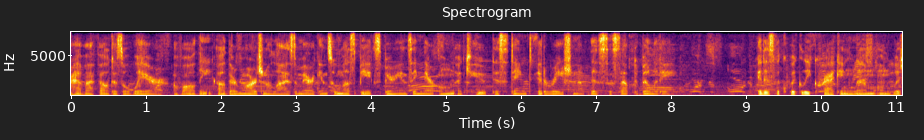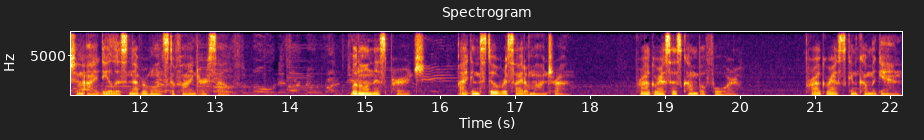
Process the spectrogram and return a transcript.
have I felt as aware of all the other marginalized Americans who must be experiencing their own acute, distinct iteration of this susceptibility. It is the quickly cracking limb on which an idealist never wants to find herself. But on this perch, I can still recite a mantra Progress has come before, progress can come again.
